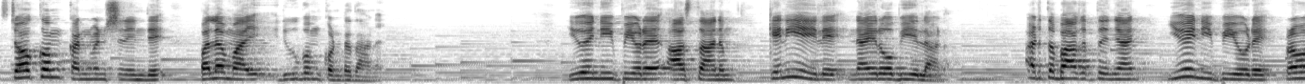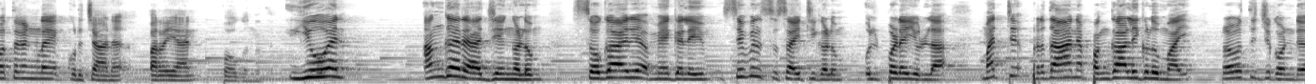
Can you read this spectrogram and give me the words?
സ്റ്റോക്ക്ഹോം കൺവെൻഷനിന്റെ ഫലമായി രൂപം കൊണ്ടതാണ്. യു എൻ ഇ പിയുടെ ആസ്ഥാനം കെനിയയിലെ നൈറോബിയിലാണ്. അടുത്ത ഭാഗത്ത് ഞാൻ യു എൻ ഇ പിയുടെ പ്രവർത്തനങ്ങളെ കുറിച്ചാണ് പറയാൻ പോകുന്നത്. യു എൻ അംഗരാജ്യങ്ങളും സ്വകാര്യ മേഖലയും സിവിൽ സൊസൈറ്റികളും ഉൾപ്പെടെയുള്ള മറ്റ് പ്രധാന പങ്കാളികളുമായി പ്രവർത്തിച്ചുകൊണ്ട്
